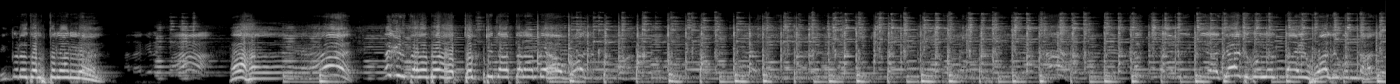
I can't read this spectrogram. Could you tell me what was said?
ఇంకొక తెలుపుతున్నాను రా. అలాగేనప్పా ఆహా, ఆ, ఎగిరి తలమే, తొక్కిన తలమే, వాళ్ళు. అజాజుకులుంటాయి ఓలుగుండాలు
